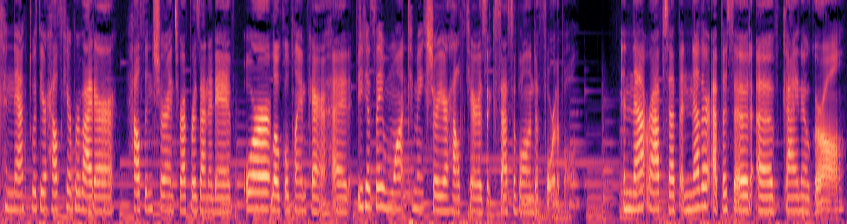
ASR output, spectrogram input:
connect with your healthcare provider, health insurance representative, or local Planned Parenthood because they want to make sure your healthcare is accessible and affordable. And that wraps up another episode of Gyno Girl.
